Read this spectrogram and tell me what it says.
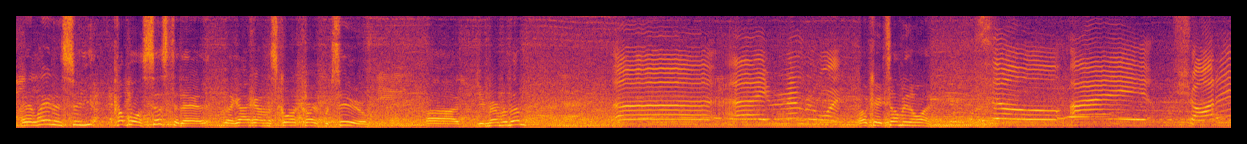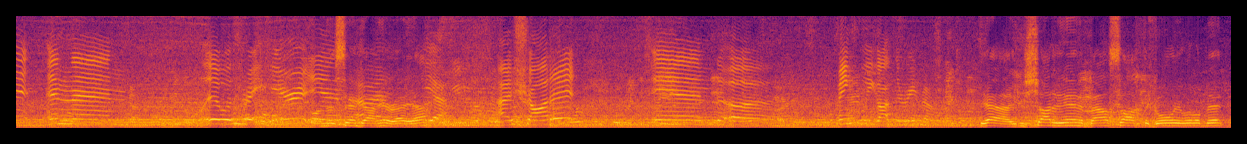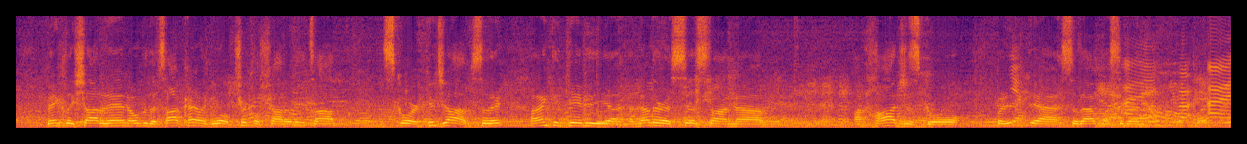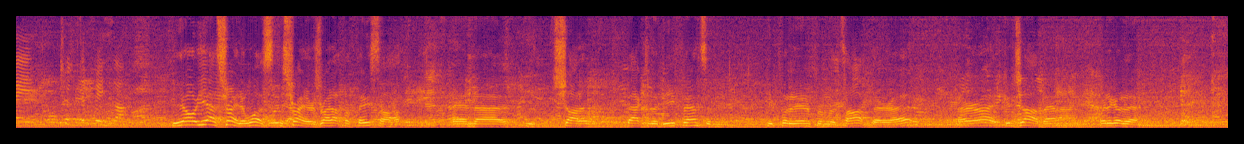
Hey, Landon, so you, a couple assists today. They got on the scorecard for two. Uh, do you remember them? Uh, I remember one. Okay, tell me the one. So I shot it, and then it was right here. On this end down I- here, right? Yeah? Yeah. I shot it, and uh, Binkley got the rebound. Yeah, you shot it in, it bounced off the goalie a little bit. Binkley shot it in over the top, kind of like a little trickle shot over the top, and scored. Good job. So they, I think they gave you uh, another assist on um, on Hodges' goal, but it, Yeah. yeah, so that must have been. I, I took the face off. Oh yeah, that's right. It was. That's right. It was right off a face-off, and uh, you shot it back to the defense, and he put it in from the top there, right? All right. Good job, man. Way to go today.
